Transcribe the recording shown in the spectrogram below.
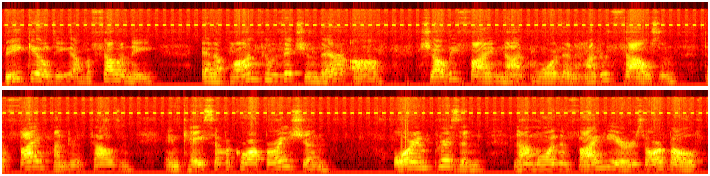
be guilty of a felony, and upon conviction thereof shall be fined not more than a hundred thousand to five hundred thousand in case of a corporation, or imprisoned not more than five years, or both,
